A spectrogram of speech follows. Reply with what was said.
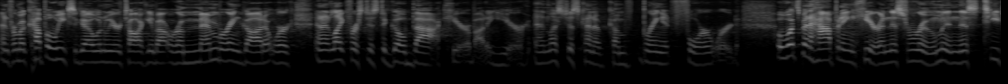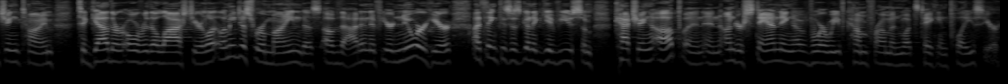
and from a couple couple weeks ago when we were talking about remembering God at work. And I'd like for us just to go back here about a year and let's just kind of come bring it forward. What's been happening here in this room, in this teaching time together over the last year? Let, let me just remind us of that. And if you're newer here, I think this is going to give you some catching up and, and understanding of where we've come from and what's taking place here.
